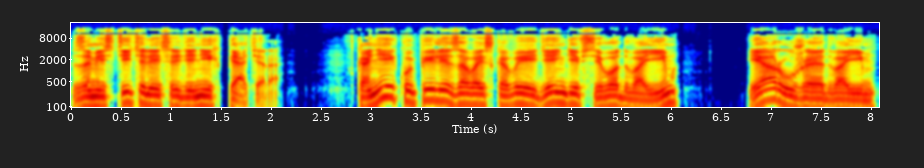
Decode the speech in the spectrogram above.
заместителей среди них пятеро. Коней купили за войсковые деньги всего двоим, и оружие двоим.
